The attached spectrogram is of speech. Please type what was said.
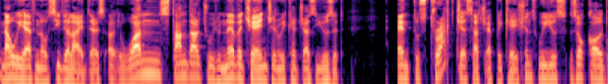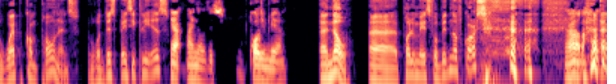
Now we have no CDLI. There's one standard which will never change, and we can just use it. And to structure such applications, we use so-called web components. What this basically is? Yeah, I know this. Polymer. Uh, no, uh, Polymer is forbidden, of course. oh. Uh,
